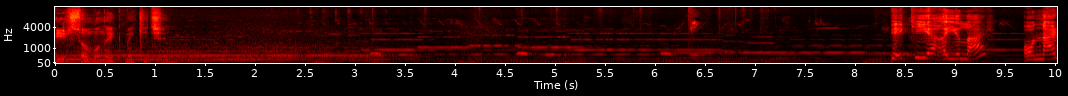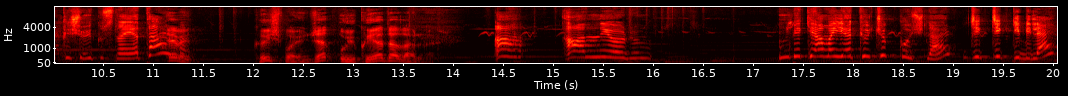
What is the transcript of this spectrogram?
Bir somun ekmek için. Peki ya ayılar? Onlar kış uykusuna yatar mı? Evet. Kış boyunca uykuya dalarlar. Ah, anlıyorum. Peki ama ya küçük kuşlar? Cik cik gibiler?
